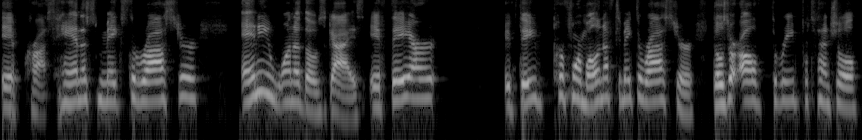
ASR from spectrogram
if Cross Hanas makes the roster, any one of those guys, if they are, if they perform well enough to make the roster, those are all three potential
